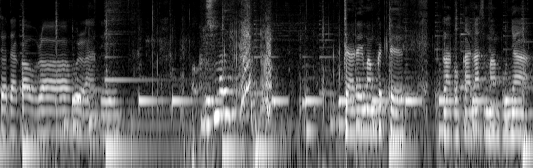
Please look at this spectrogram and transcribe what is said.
Sadaqallahul adzim. Jare Imam Gede Lakukanlah semampunya.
